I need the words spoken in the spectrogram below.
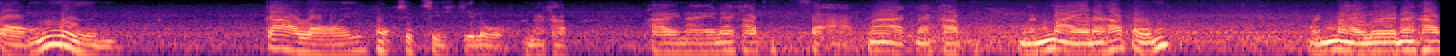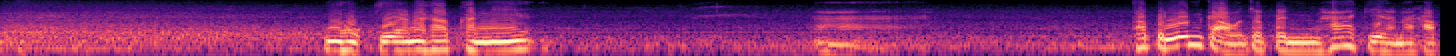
สองหมื่น 964 กิโลนะครับ ภายในนะครับสะอาดมากนะครับ เหมือนใหม่นะครับผม เหมือนใหม่เลยนะครับ มี 6 เกียร์นะครับคันนี้ ถ้าเป็นรุ่นเก่าจะเป็น 5 เกียร์นะครับ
